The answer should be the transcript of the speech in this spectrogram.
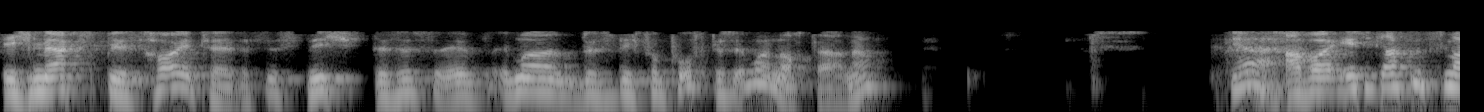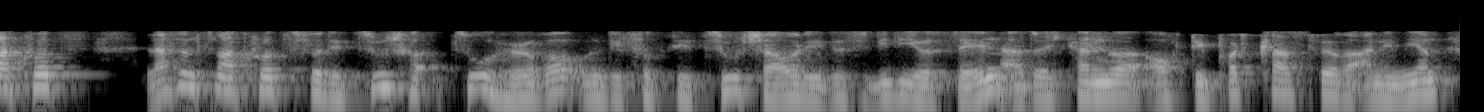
ich merke es bis heute. Das ist nicht, das ist immer, das ist nicht verpufft, das ist immer noch da, ne? Ja. Aber jetzt lass uns mal kurz, lass uns mal kurz für die Zuschau Zuhörer und die, für die Zuschauer, die das Video sehen, also ich kann nur auch die Podcast-Hörer animieren.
